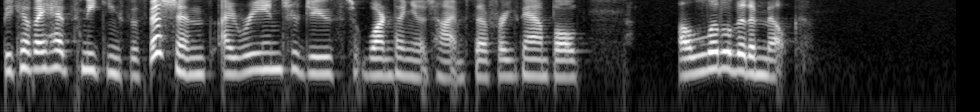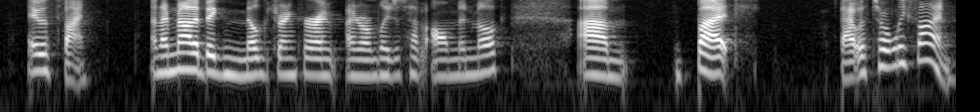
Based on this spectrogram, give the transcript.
Because I had sneaking suspicions, I reintroduced one thing at a time. So, for example, a little bit of milk. It was fine. And I'm not a big milk drinker. I, I normally just have almond milk. Um, but that was totally fine.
